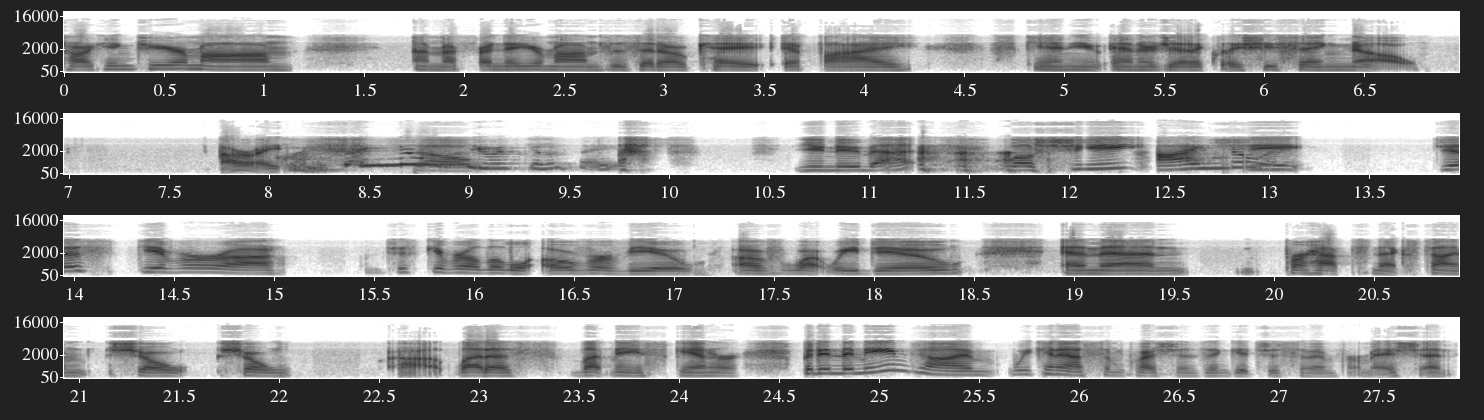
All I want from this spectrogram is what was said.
talking to your mom. I'm a friend of your mom's. Is it okay if I scan you energetically? She's saying no. All right. I knew so, she was going to say. you knew that? Well, she. I knew she, it. Just give her a just give her a little overview of what we do, and then perhaps next time she'll she'll uh, let us let me scan her. But in the meantime, we can ask some questions and get you some information.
